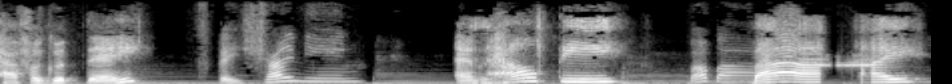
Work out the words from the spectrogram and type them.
Have a good day stay shining and healthy. bye bye Bye.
